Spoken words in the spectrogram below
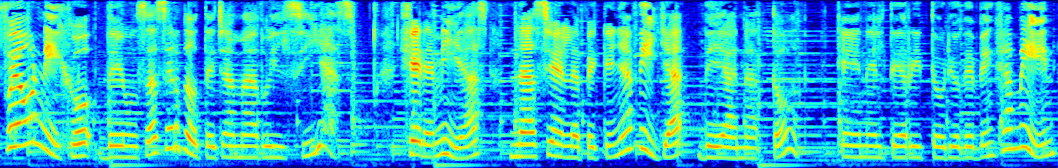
Fue un hijo de un sacerdote llamado Hilcías. Jeremías nació en la pequeña villa de Anatot, en el territorio de Benjamín,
